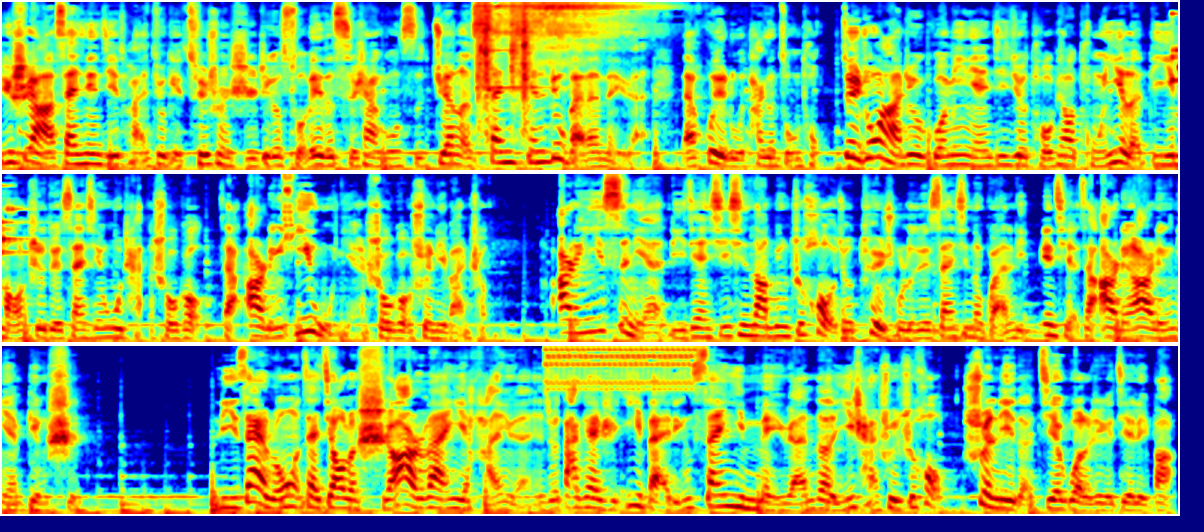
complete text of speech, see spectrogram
于是啊，三星集团就给崔顺实这个所谓的慈善公司捐了三千六百万美元来贿赂他跟总统。最终啊，这个国民年金就投票同意了第一毛织对三星物产的收购，在二零一五年收购顺利完成。二零一四年，李健熙心脏病之后就退出了对三星的管理，并且在二零二零年病逝。李在镕在交了十二万亿韩元，也就大概是一百零三亿美元的遗产税之后，顺利的接过了这个接力棒，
